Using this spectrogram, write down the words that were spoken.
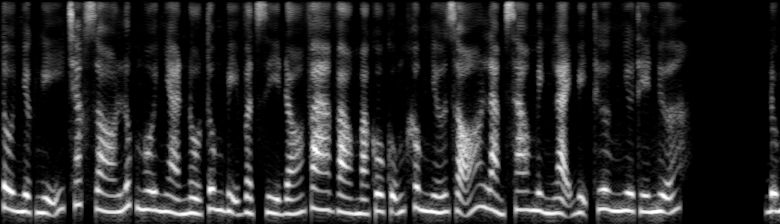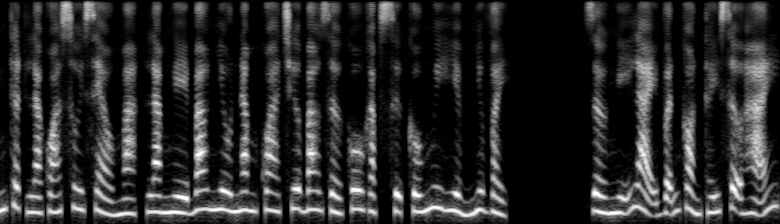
Tô Nhược nghĩ chắc do lúc ngôi nhà nổ tung bị vật gì đó va vào mà cô cũng không nhớ rõ làm sao mình lại bị thương như thế nữa. Đúng thật là quá xui xẻo mà, làm nghề bao nhiêu năm qua chưa bao giờ cô gặp sự cố nguy hiểm như vậy. Giờ nghĩ lại vẫn còn thấy sợ hãi,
